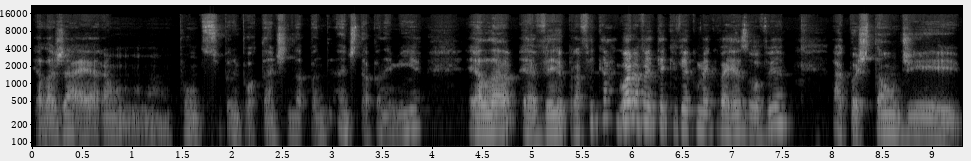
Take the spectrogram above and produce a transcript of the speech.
ela já era um ponto super importante da, antes da pandemia, ela é, veio para ficar. Agora vai ter que ver como é que vai resolver a questão de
